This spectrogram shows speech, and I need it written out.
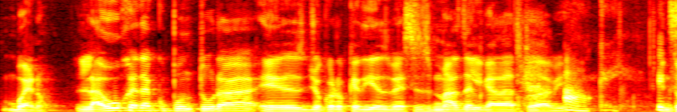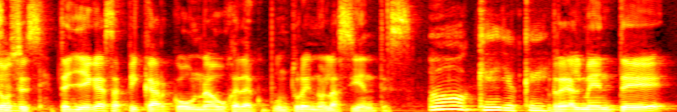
Bueno, la aguja de acupuntura es yo creo que 10 veces más delgada todavía. Ah, ok. Entonces Excelente. te llegas a picar con una aguja de acupuntura y no la sientes. Oh, ok, ok. Realmente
